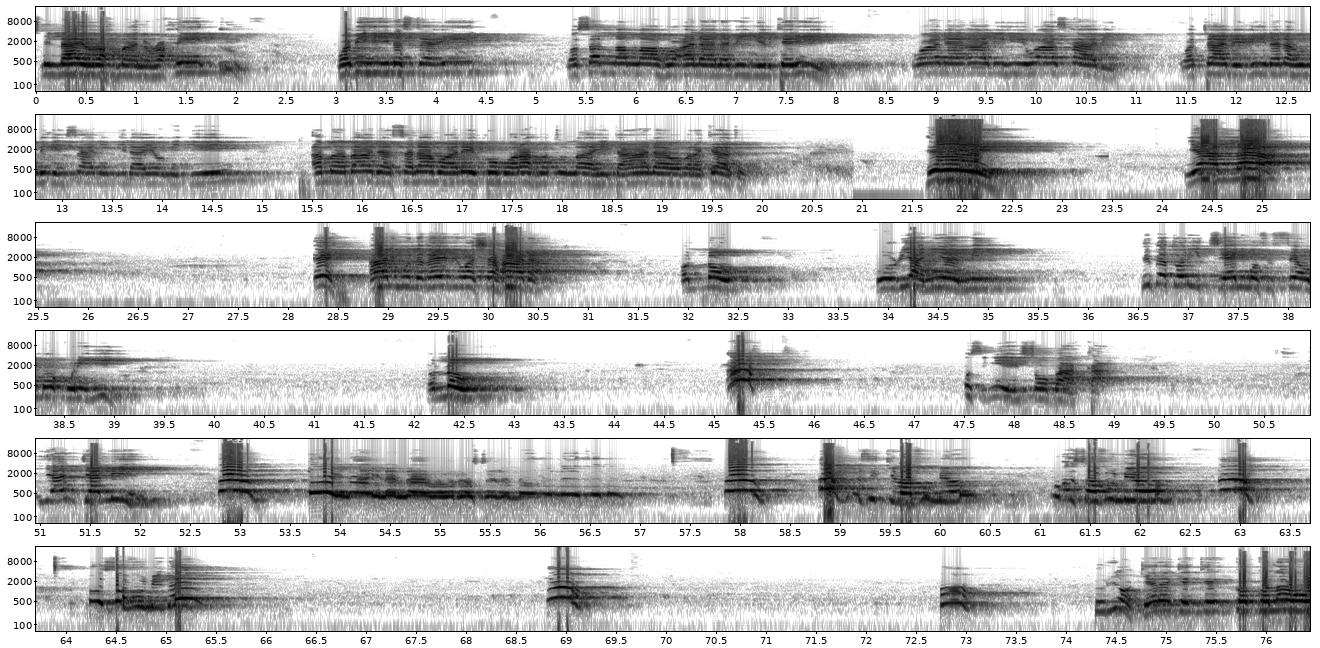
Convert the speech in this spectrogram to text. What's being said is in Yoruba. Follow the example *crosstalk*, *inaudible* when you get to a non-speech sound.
بسم الله الرحمن الرحيم وبه نستعين وصلى الله على نبي الكريم وعلى آله وأصحابه والتابعين لهم بإحسان إلى يوم الدين أما بعد السلام عليكم ورحمة الله تعالى وبركاته يا الله إيه alimul ghaibi wa shahada. Ọlọ́run orí àníyàn mi. Wípé torí tiẹ̀ ni mo fi fẹ́ ọmọkùnrin yìí. Ọlọ́run ah! ó sì ní èso ọba àkà ìyà ń jẹ mí. Ah! Láìláìlá ó sì kìlọ̀ fún mi ó wọ́n sọ fún mi ó ó sọ fún mi dé. Torí ọ̀kẹ́rẹ́ kéke kókó láwo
